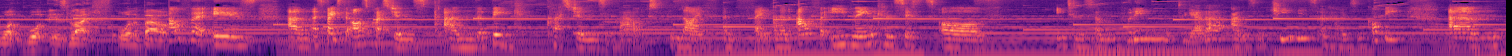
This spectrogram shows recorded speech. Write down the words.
what what is life all about. Alpha is um, a space to ask questions and the big questions about life and faith. And an Alpha evening consists of eating some pudding together and some cheese and having some coffee. Um,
